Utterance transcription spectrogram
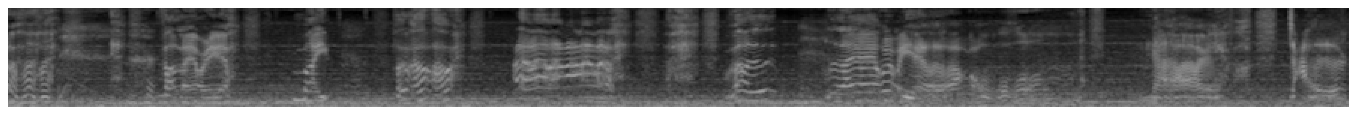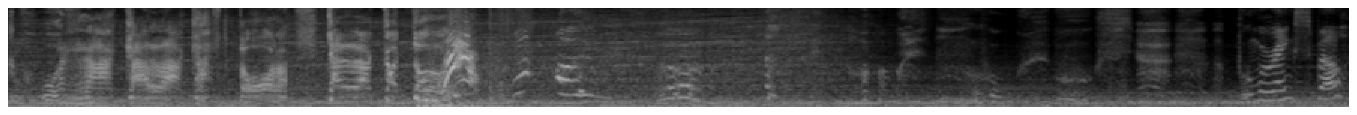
Valeria! My. Uh, uh, Valeria! Naiv. Dalg. Urakalakastor. Galakador! A boomerang spell?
